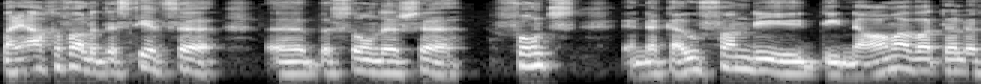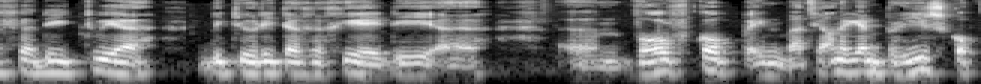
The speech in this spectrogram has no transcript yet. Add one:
maar in elk geval dit is steeds 'n 'n besonderse fonds en ek hou van die die name wat hulle vir die twee meteoriete gegee het die uh um wolfkop en wat se ander een brierskop.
